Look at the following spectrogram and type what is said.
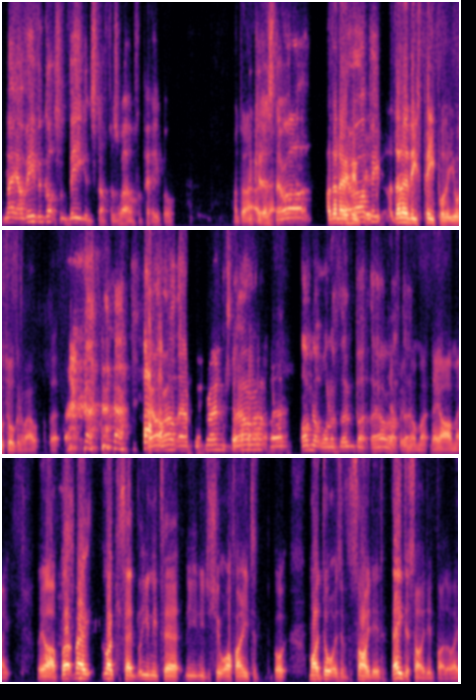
mate. I've even got some vegan stuff as well for people I don't know. Don't because know. there are I don't know there who. are people- I don't know these people that you're talking about, but they are out there, my friends. They are out there. I'm not one of them, but they are out definitely there. not, mate. They are, mate. They are. But mate, like you said, you need to you need to shoot off. I need to. My daughters have decided. They decided, by the way,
